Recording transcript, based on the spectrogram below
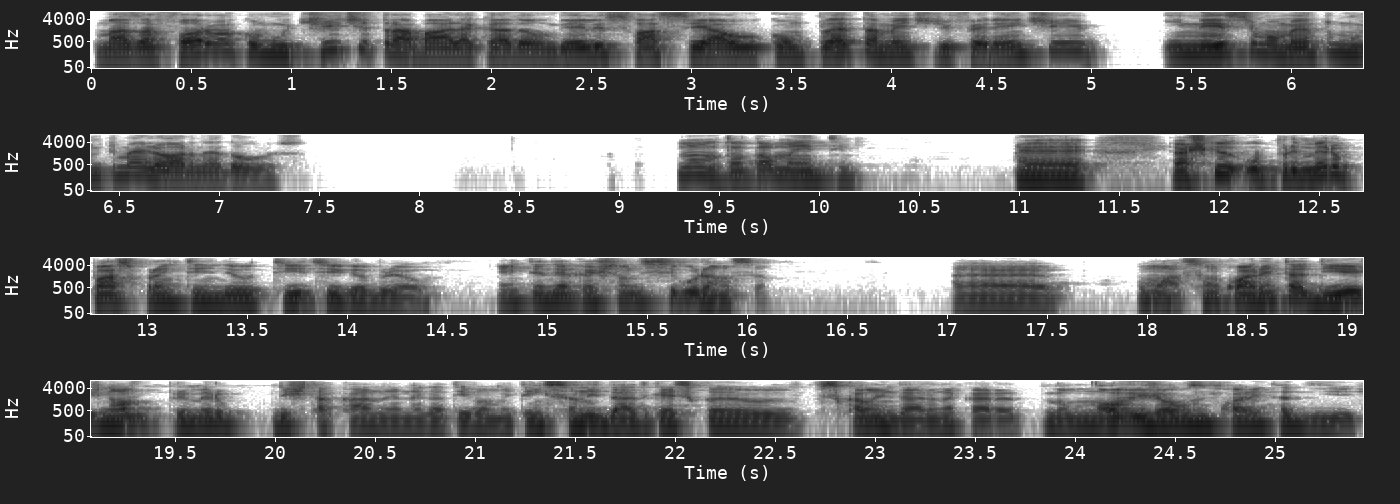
Mas a forma como o Tite trabalha cada um deles faz ser algo completamente diferente e, e nesse momento muito melhor, né, Douglas? Não, totalmente. É, eu acho que o primeiro passo para entender o Tite, Gabriel, é entender a questão de segurança. É, vamos lá, são 40 dias, nove, primeiro destacar, né, negativamente, a insanidade que é esse, esse calendário, né, cara? Nove jogos em 40 dias.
